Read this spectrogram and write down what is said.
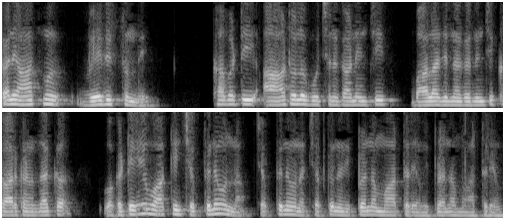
కానీ ఆత్మ వేధిస్తుంది. కాబట్టి ఆ ఆటోలో కూర్చున్న కాడి నుంచి బాలాజీ నగర్ నుంచి కార్ఖాన దాకా ఒకటే వాక్యం చెప్తూనే ఉన్నా. చెప్తూనే ఉన్నా. చెప్తున్నాను ఇప్పుడన్నా మారుతాడేమో ఇప్పుడన్నా మారుతాడేమో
